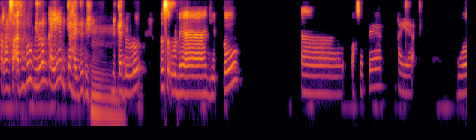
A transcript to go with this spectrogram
perasaan gue bilang kayaknya nikah aja deh. Hmm. Nikah dulu. Terus udah gitu. eh maksudnya kayak gue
